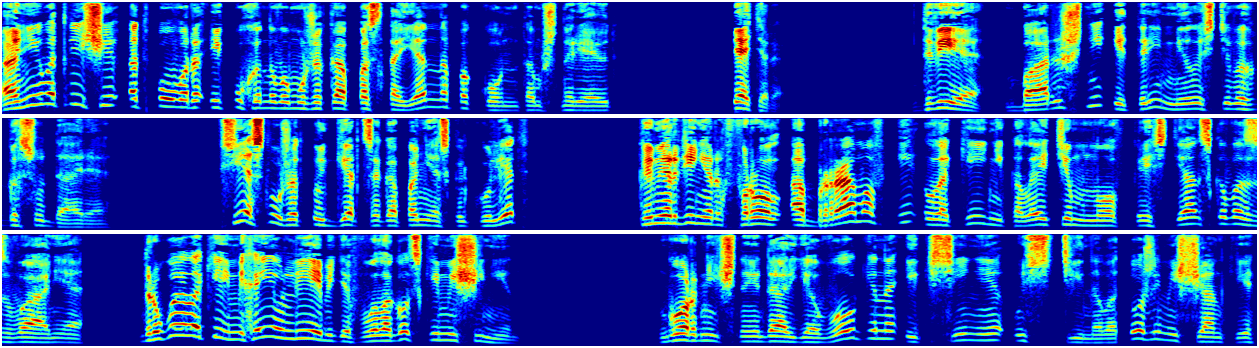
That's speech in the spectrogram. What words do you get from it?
Они, в отличие от повара и кухонного мужика, постоянно по комнатам шныряют. Пятеро. Две барышни и три милостивых государя. Все служат у герцога по нескольку лет. Камердинер Фрол Абрамов и лакей Николай Темнов крестьянского звания. Другой лакей Михаил Лебедев, вологодский мещанин. Горничные Дарья Волгина и Ксения Устинова, тоже мещанки,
